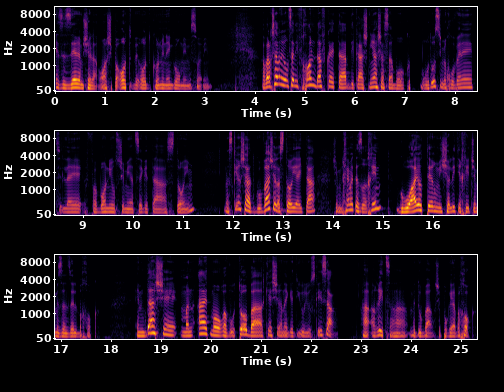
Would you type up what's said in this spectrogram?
איזה זרם שלה, או השפעות ועוד כל מיני גורמים מסוימים. אבל עכשיו אני רוצה לבחון דווקא את הבדיקה השנייה שעשה ברוטוס, שמכוונת לפבוניוס שמייצג את הסטואים. נזכיר שהתגובה של הסטואי הייתה שמלחמת אזרחים גרועה יותר משליט יחיד שמזלזל בחוק. עמדה שמנעה את מעורבותו בקשר נגד יוליוס קיסר, העריץ המדובר שפוגע בחוק.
